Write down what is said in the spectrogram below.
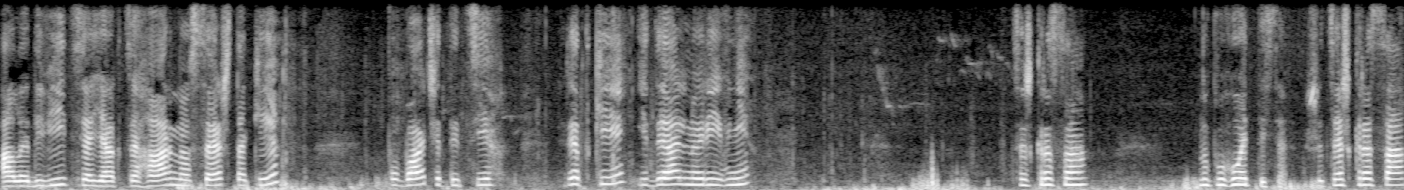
Але дивіться, як це гарно все ж таки побачити ці рядки ідеально рівні. Це ж краса. Ну погодьтеся, що це ж краса.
